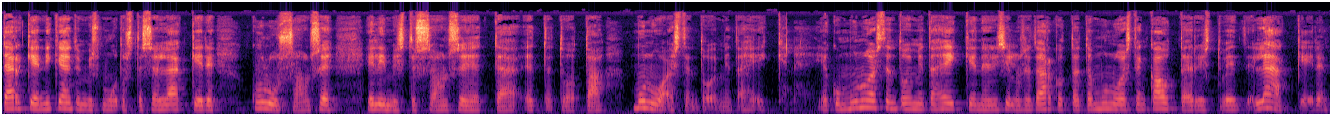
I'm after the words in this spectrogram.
tärkein ikääntymismuutos tässä lääkkeiden kulussa on se, elimistössä on se, että, että tuota, munuaisten toiminta heikkenee. Ja kun munuaisten toiminta heikkenee, niin silloin se tarkoittaa, että munuaisten kautta eristyvät lääkkeiden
